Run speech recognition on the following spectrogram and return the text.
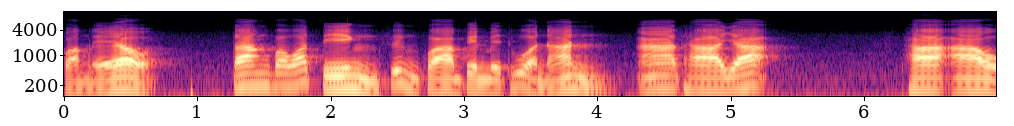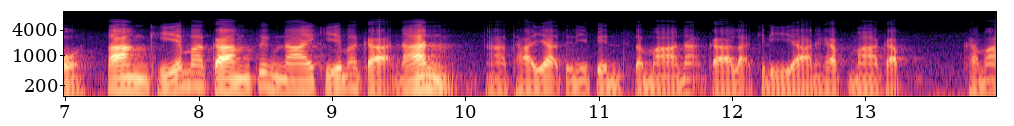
ฟังแล้ว ตังประวัติงซึ่งความเป็นไปทั่วนั้น อาทายะ พาเอาตั้งเขมกัง ซึ่งนายเขมกะนั้นทายะตัวนี้เป็นสมานกาลกิริยานะครับ มากับคมะ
